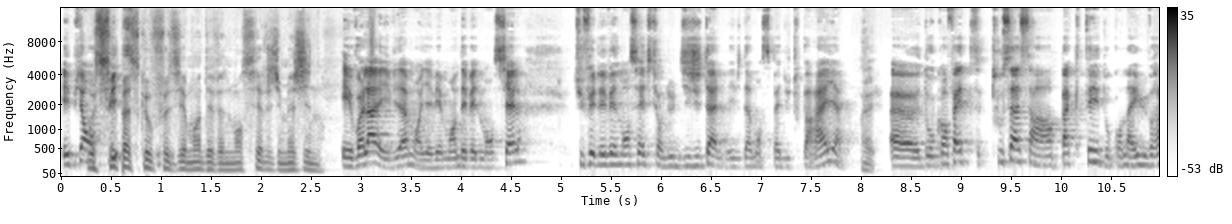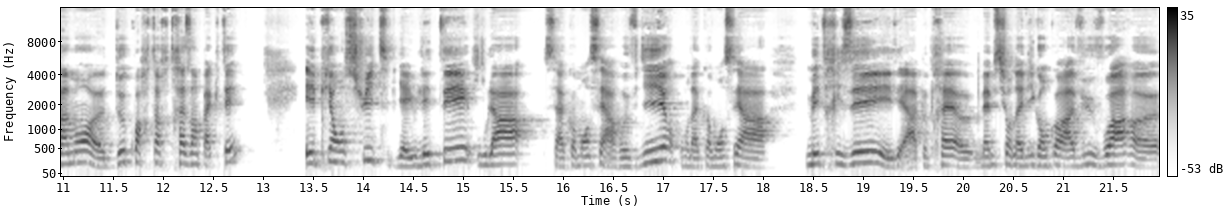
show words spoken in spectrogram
Et puis ensuite, aussi parce que vous faisiez moins d'événementiels, j'imagine. Et voilà, évidemment, il y avait moins d'événementiels. Tu fais de l'événementiel sur du digital, mais évidemment, c'est pas du tout pareil. Euh, donc en fait, tout ça, ça a impacté. Donc on a eu vraiment deux quarters très impactés. Et puis ensuite, il y a eu l'été où là, ça a commencé à revenir. On a commencé à maîtriser et à peu près, euh, même si on navigue encore à vue, voir euh,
